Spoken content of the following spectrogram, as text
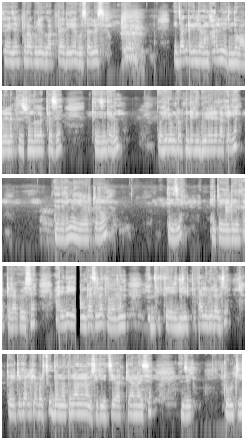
তো এই যে পুরোপুরি ঘরটা এদিকে গোছাল হয়েছে। এই জায়গাটা কিন্তু এখন খালি হয়ে কিন্তু ভালোই লাগতেছে, সুন্দর লাগতেছে। তো এই যে দেখেন, তো এই রুমটা আপনাদেরকে ঘুরে ঘুরে দেখাই গে দেখেন, এই একটা রুম তো এই যে এটা এইদিকে কাটতে রাখা হয়েছে। আর এদিকে আংটা ছিল তো, এখন এদিক থেকে দিকটা কালি করে আছে তো এটি কালকে আবার শুদ্ধ নতুন আনানো হয়েছে কি? চেয়ারটি আনা হয়েছে যে টুলটি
